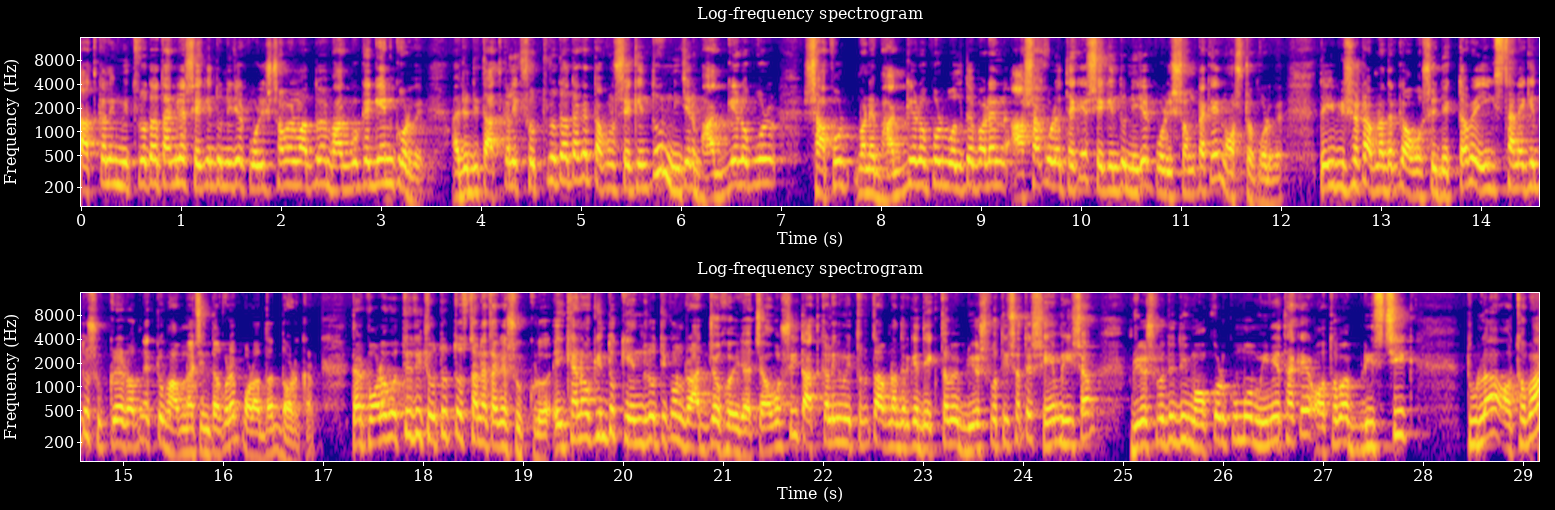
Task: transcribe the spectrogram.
তাৎকালিক মিত্রতা থাকলে সে কিন্তু নিজের পরিশ্রমের মাধ্যমে ভাগ্যকে গেন করবে। আর যদি তাৎকালিক শত্রুতা থাকে, তখন সে কিন্তু নিজের ভাগ্যের ওপর সাপোর্ট মানে ভাগ্যের ওপর বলতে পারেন, আশা করে থেকে সে কিন্তু নিজের পরিশ্রমটাকে নষ্ট করবে। তো এই বিষয়টা আপনাদেরকে অবশ্যই দেখতে হবে। এই স্থানে কিন্তু শুক্রের রত্ন একটু ভাবনা চিন্তা করে পড়ার দরকার। তার পরবর্তী যদি চতুর্থ স্থানে থাকে শুক্র। এইখানেও কিন্তু কেন্দ্র ত্রিকোণ রাজ্য হয়ে যাচ্ছে। অবশ্যই তাৎকালীন মিত্রতা আপনাদেরকে দেখতে হবে। বৃহস্পতির সাথে সেম হিসাব। বৃহস্পতি যদি মকর কুম্ভ মিনে থাকে অথবা বৃশ্চিক তুলা অথবা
